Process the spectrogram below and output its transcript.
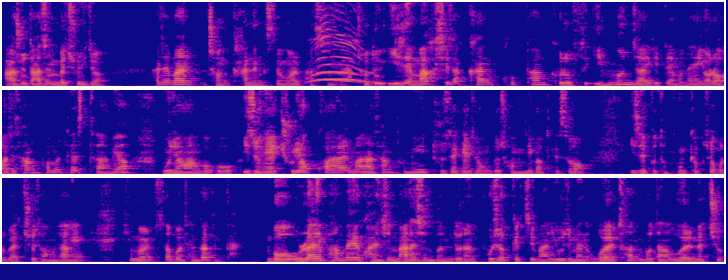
아주 낮은 매출이죠. 하지만 전 가능성을 봤습니다. 저도 이제 막 시작한 쿠팡 그로스 입문자이기 때문에 여러 가지 상품을 테스트하며 운영한 거고 이 중에 주력화할 만한 상품이 두세 개 정도 정리가 돼서 이제부터 본격적으로 매출 성장에 힘을 써볼 생각입니다. 뭐 온라인 판매에 관심 많으신 분들은 보셨겠지만 요즘엔 월천보다 월 매출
